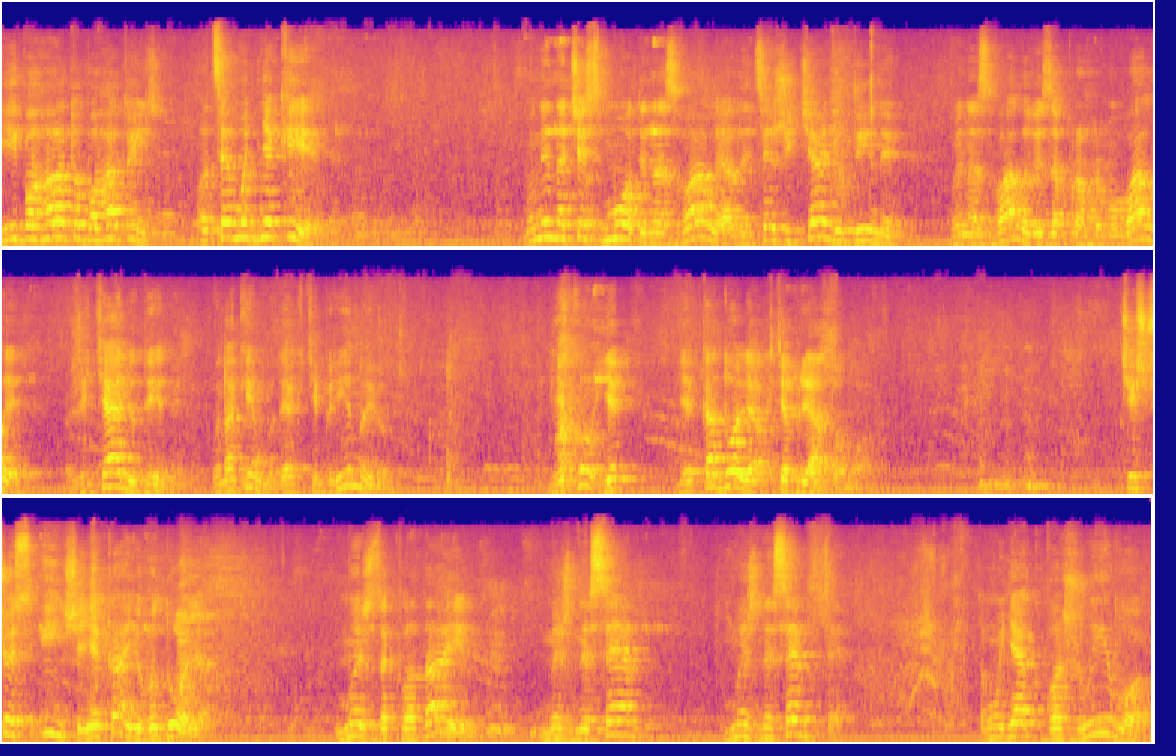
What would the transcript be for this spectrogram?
І багато-багато інших. Оце модняки. Вони на честь моди назвали, але це життя людини. Ви назвали, ви запрограмували життя людини. Вона ким буде? Октябріною? Яко, як, яка доля октября тому? Чи щось інше? Яка його доля? Ми ж закладаємо, ми ж несемо, ми ж несемо це. Тому як важливо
